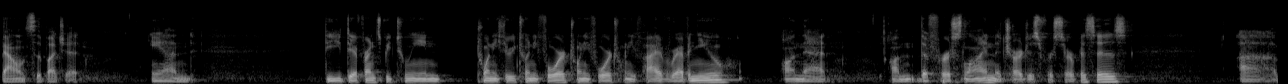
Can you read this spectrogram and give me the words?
balance the budget. And the difference between 23, 24, 24, 25 revenue on that, on the first line, the charges for services, uh,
